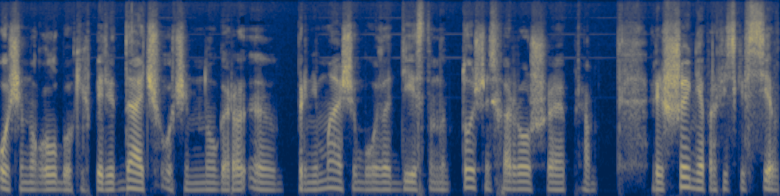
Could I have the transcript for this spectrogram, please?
очень много глубоких передач, очень много э, принимающих было задействовано. Точность хорошая, прям решения практически все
